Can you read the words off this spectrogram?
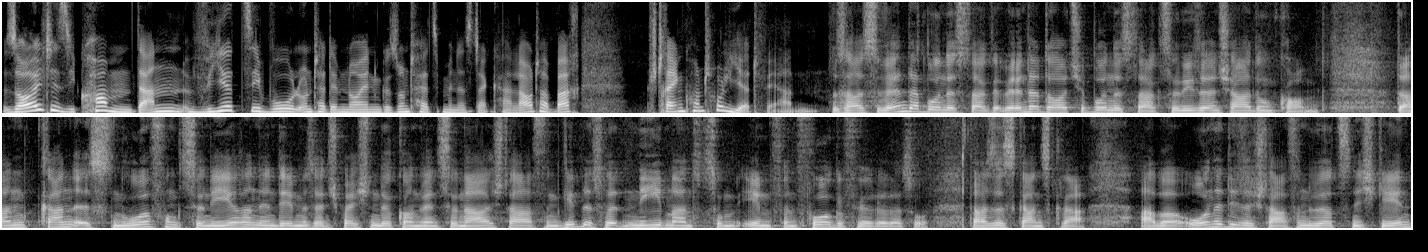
Sollte sie kommen, dann wird sie wohl unter dem neuen Gesundheitsminister Karl Lauterbach streng kontrolliert werden. Das heißt, wenn der Bundestag, wenn der Deutsche Bundestag zu dieser Entscheidung kommt, dann kann es nur funktionieren, indem es entsprechende Konventionalstrafen gibt. Es wird niemand zum Impfen vorgeführt oder so. Das ist ganz klar. Aber ohne diese Strafen wird es nicht gehen.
